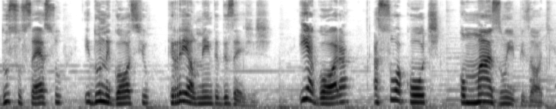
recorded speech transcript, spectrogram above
do sucesso e do negócio que realmente desejas. E agora, a sua coach com mais um episódio.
